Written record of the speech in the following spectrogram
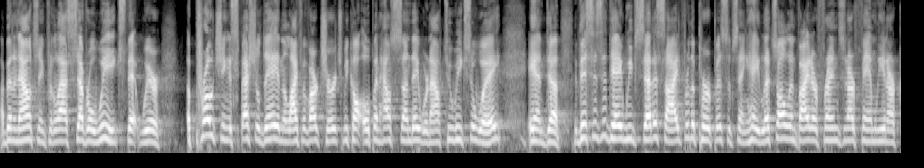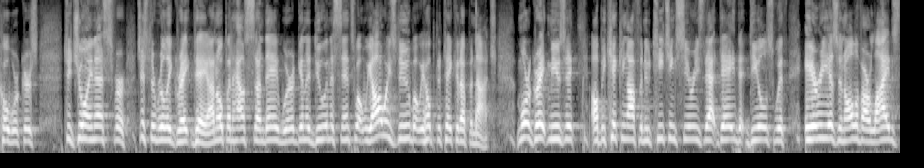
I've been announcing for the last several weeks that we're approaching a special day in the life of our church we call Open House Sunday. We're now two weeks away. And uh, this is a day we've set aside for the purpose of saying, hey, let's all invite our friends and our family and our coworkers to join us for just a really great day. On Open House Sunday, we're going to do, in a sense, what we always do, but we hope to take it up a notch. More great music. I'll be kicking off a new teaching series that day that deals with areas in all of our lives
